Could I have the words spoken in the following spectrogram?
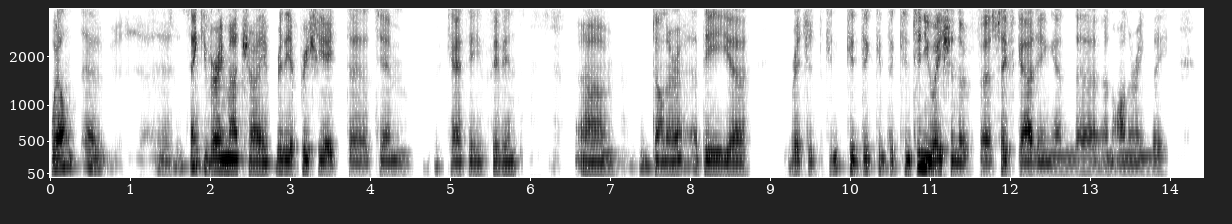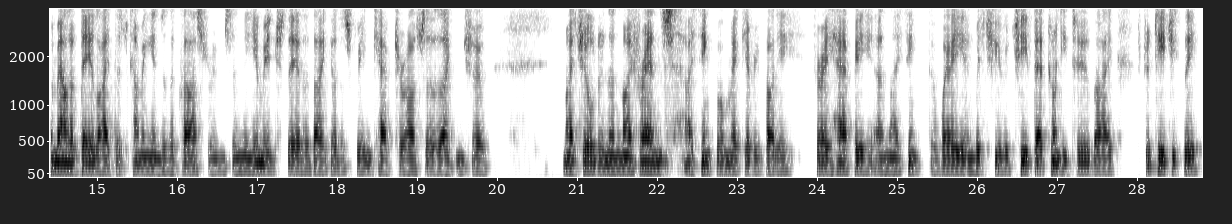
well, uh, uh, thank you very much. I really appreciate uh, Tim, Kathy, Vivian, um, Donna, the uh, Richard, con- con- the continuation of uh, safeguarding and uh, and honoring the amount of daylight that's coming into the classrooms and the image there that I got a screen capture of so that I can show my children and my friends, I think will make everybody very happy. And I think the way in which you achieve that 22 by strategically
